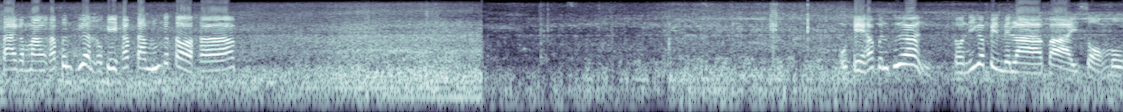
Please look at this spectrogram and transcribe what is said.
ป็นปลากระมังครับเพื่อนๆ โอเคครับ ตามลุ้นกันต่อครับโอเคครับเพื่อนๆ ตอนนี้ก็เป็นเวลาบ่าย2โมง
